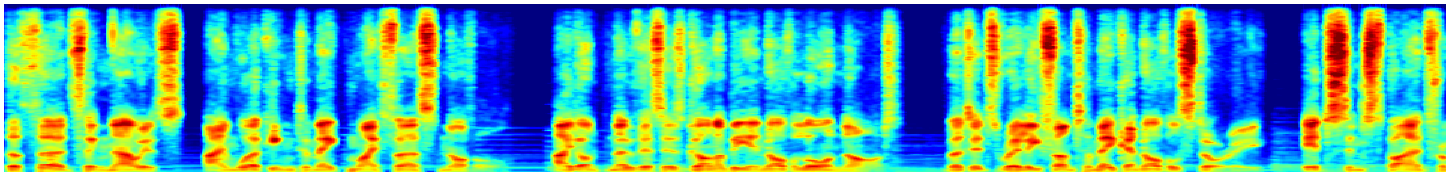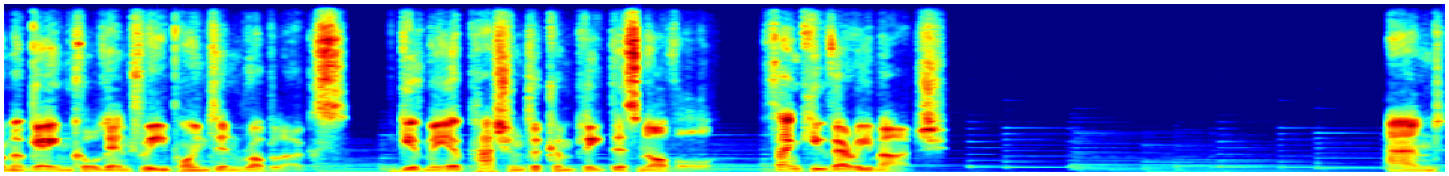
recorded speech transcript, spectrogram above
The third thing now is, I'm working to make my first novel. I don't know this is gonna be a novel or not. But it's really fun to make a novel story. It's inspired from a game called Entry Point in Roblox. Give me a passion to complete this novel. Thank you very much. And,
